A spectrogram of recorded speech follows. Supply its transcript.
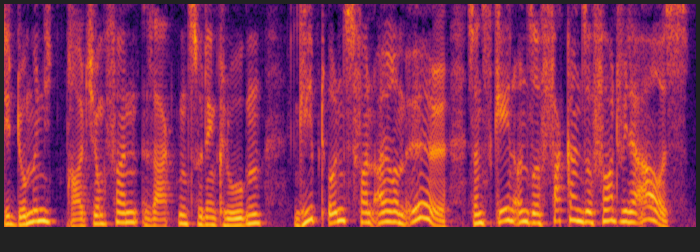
Die dummen Brautjungfern sagten zu den Klugen, Gebt uns von eurem Öl, sonst gehen unsere Fackeln sofort wieder aus.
